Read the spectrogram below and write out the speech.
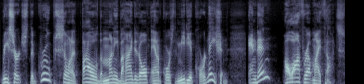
research the groups, I want to follow the money behind it all, and of course, the media coordination. And then I'll offer up my thoughts.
